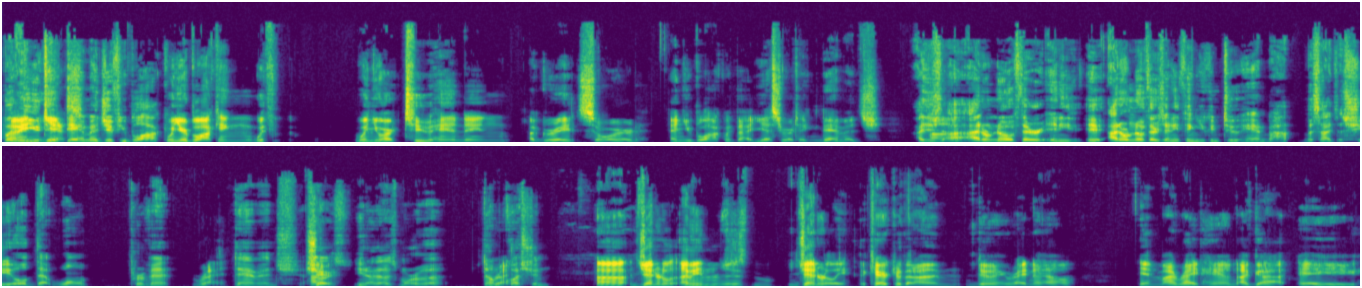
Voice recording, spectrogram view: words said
but I mean, do you take yes. damage if you block? When you're blocking with, when you are two handing a great sword and you block with that, yes, you are taking damage. I just um, I, I don't know if there are any it, I don't know if there's anything you can two hand behi- besides a shield that won't prevent Right. damage. I Sure. was, you know that was more of a dumb Right. question. Uh, generally, I mean, just generally, the character that I'm doing right now, in my right hand, I've got a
